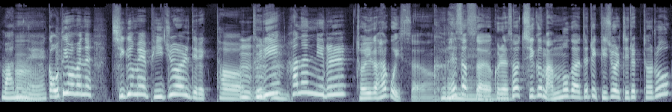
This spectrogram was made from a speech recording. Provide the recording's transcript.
맞네. 어. 그러니까 어떻게 보면은 지금의 비주얼 디렉터들이 음, 음, 음. 하는 일을 저희가 하고 있어요. 그러네. 했었어요. 그래서 지금 안무가들이 비주얼 디렉터로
